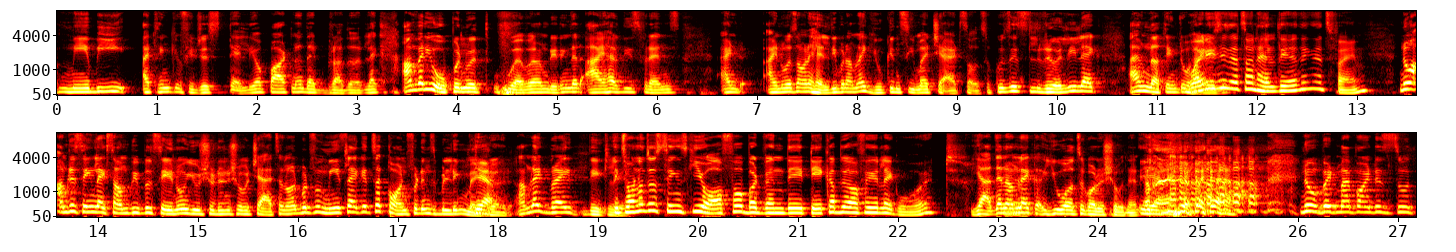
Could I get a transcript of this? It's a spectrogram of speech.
maybe I think if you just tell your partner that brother, like I'm very open with whoever I'm dating that I have these friends and I know it's not healthy, but I'm like, you can see my chats also because it's really like I have nothing to hide. Why hide. do you say that's not healthy? I think that's fine. No, I'm just saying like some people say no, you shouldn't show chats and all, but for me it's like it's a confidence building measure. Yeah. I'm like, right. It's one of those things you offer, but when they take up the offer, you're like, what? Yeah, then I'm like, you also got to show them. Yeah. no, but my point is so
